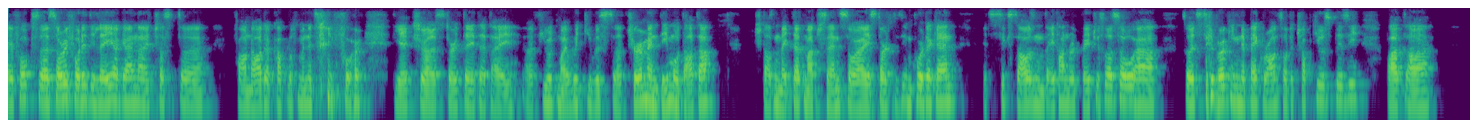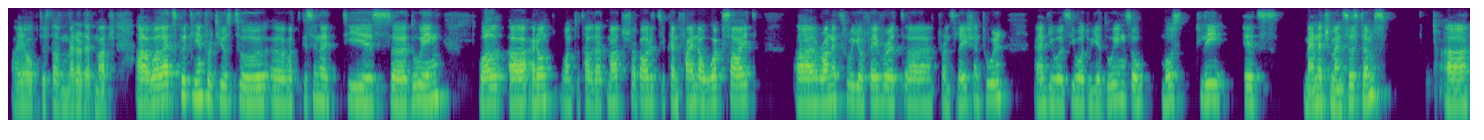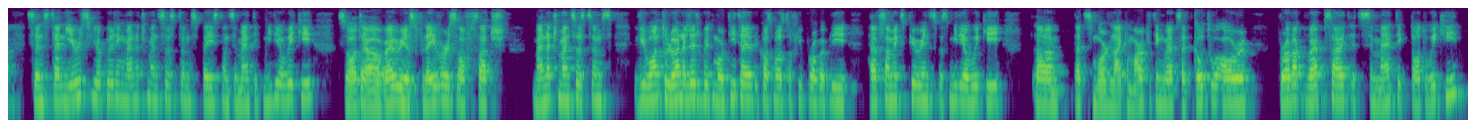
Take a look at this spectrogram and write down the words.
Hi, folks. Uh, sorry for the delay again. I just uh, found out a couple of minutes before the actual start date that I uh, fueled my wiki with uh, German demo data, which doesn't make that much sense. So I started the import again. It's 6,800 pages or so. Uh, so it's still working in the background. So the job queue is busy, but uh, I hope this doesn't matter that much. well, let's quickly introduce to what Gesinn IT is doing. Well, uh, I don't want to tell that much about it. You can find our website, uh, run it through your favorite uh, translation tool, and you will see what we are doing. So mostly it's management systems. Uh, since 10 years, we are building management systems based on Semantic MediaWiki. So there are various flavors of such management systems. If you want to learn a little bit more detail, because most of you probably have some experience with MediaWiki. Um, that's more like a marketing website. Go to our product website. It's semantic.wiki.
